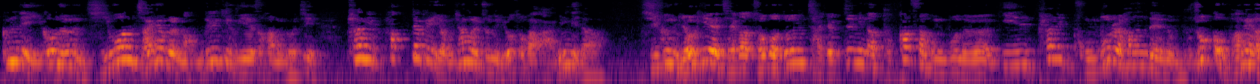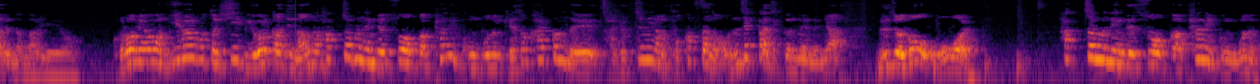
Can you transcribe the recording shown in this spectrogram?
근데 이거는 지원 자격을 만들기 위해서 하는 거지 편입 합격에 영향을 주는 요소가 아닙니다. 지금 여기에 제가 적어둔 자격증이나 독학사 공부는 이 편입 공부를 하는 데에는 무조건 방해가 된단 말이에요. 그러면 1월부터 12월까지 나는 학점은행제 수업과 편입 공부는 계속 할 건데 자격증이랑 독학사는 언제까지 끝내느냐? 늦어도 5월. 학점은행제 수업과 편입 공부는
